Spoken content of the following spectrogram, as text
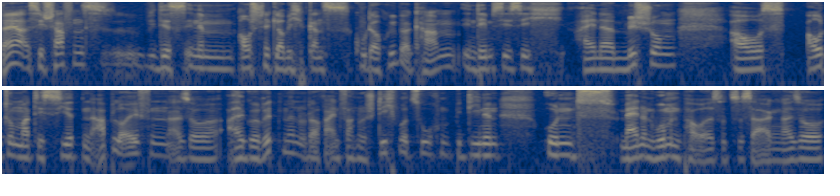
Naja, sie schaffen es, wie das in einem Ausschnitt, glaube ich, ganz gut auch rüberkam, indem sie sich einer Mischung aus automatisierten Abläufen, also Algorithmen oder auch einfach nur Stichwortsuchen bedienen und Man- und Woman-Power sozusagen. Also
